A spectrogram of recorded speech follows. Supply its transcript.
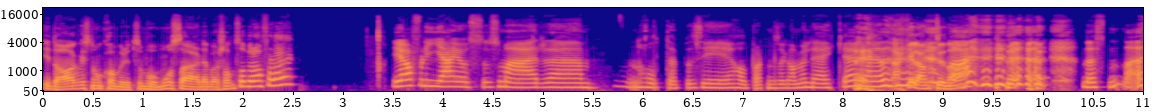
I dag, hvis noen kommer ut som homo, så er det bare sånn Så bra for deg. Ja, fordi jeg også som er eh, Nå holdt jeg på å si halvparten så gammel, det er jeg ikke. Det er ikke langt unna. Nesten, nei.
